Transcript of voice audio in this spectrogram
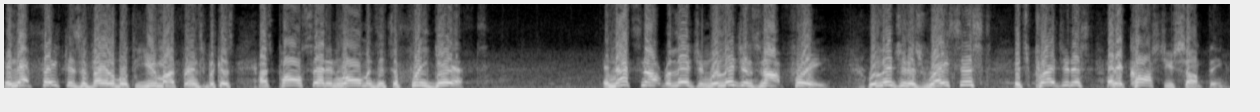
And that faith is available to you, my friends, because as Paul said in Romans, it's a free gift. And that's not religion. Religion's not free. Religion is racist, it's prejudiced, and it costs you something.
